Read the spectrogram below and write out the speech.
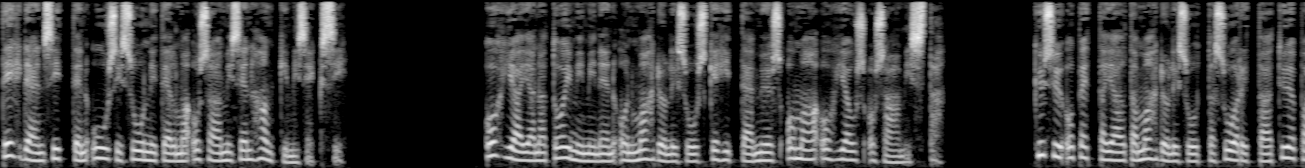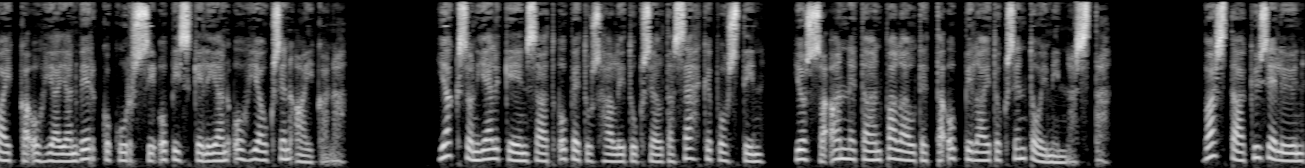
Tehdään sitten uusi suunnitelma osaamisen hankkimiseksi. Ohjaajana toimiminen on mahdollisuus kehittää myös omaa ohjausosaamista. Kysy opettajalta mahdollisuutta suorittaa työpaikkaohjaajan verkkokurssi opiskelijan ohjauksen aikana. Jakson jälkeen saat opetushallitukselta sähköpostin, jossa annetaan palautetta oppilaitoksen toiminnasta. Vastaa kyselyyn,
